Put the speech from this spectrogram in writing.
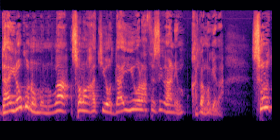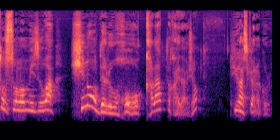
第6の者がその鉢を大ヨラテス川に傾けた。するとその水は火の出る方からと書いてあるでしょ。東から来る。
